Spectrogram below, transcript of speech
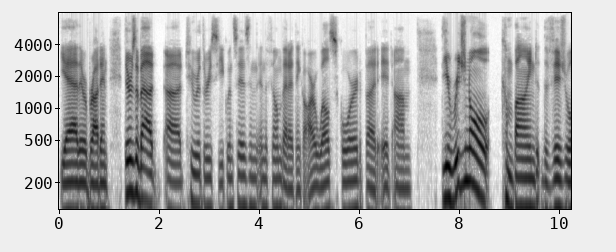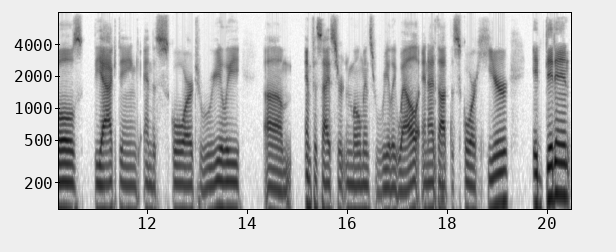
Yeah, they were brought in. There's about uh, two or three sequences in, in the film that I think are well scored, but it um, the original combined the visuals, the acting, and the score to really um, emphasize certain moments really well. And I thought the score here it didn't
